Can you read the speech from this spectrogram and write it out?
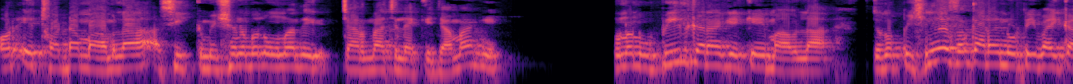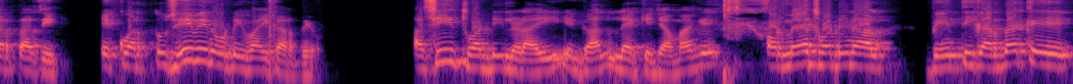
ਔਰ ਇਹ ਤੁਹਾਡਾ ਮਾਮਲਾ ਅਸੀਂ ਕਮਿਸ਼ਨ ਵੱਲੋਂ ਉਹਨਾਂ ਦੇ ਚਰਨਾਂ 'ਚ ਲੈ ਕੇ ਜਾਵਾਂਗੇ। ਉਹਨਾਂ ਨੂੰ ਅਪੀਲ ਕਰਾਂਗੇ ਕਿ ਇਹ ਮਾਮਲਾ ਜਦੋਂ ਪਿਛਲੀਆਂ ਸਰਕਾਰਾਂ ਨੇ ਨੋਟੀਫਾਈ ਕਰਤਾ ਸੀ, ਇੱਕ ਵਾਰ ਤੁਸੀਂ ਵੀ ਨੋਟੀਫਾਈ ਕਰ ਦਿਓ। ਅਸੀਂ ਤੁਹਾਡੀ ਲੜਾਈ, ਇਹ ਗੱਲ ਲੈ ਕੇ ਜਾਵਾਂਗੇ। ਔਰ ਮੈਂ ਤੁਹਾਡੇ ਨਾਲ ਬੇਨਤੀ ਕਰਦਾ ਕਿ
